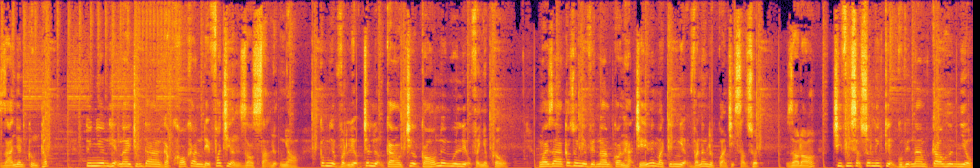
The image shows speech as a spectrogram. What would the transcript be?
giá nhân công thấp. Tuy nhiên hiện nay chúng ta gặp khó khăn để phát triển do sản lượng nhỏ, công nghiệp vật liệu chất lượng cao chưa có nên nguyên liệu phải nhập khẩu Ngoài ra, các doanh nghiệp Việt Nam còn hạn chế về mặt kinh nghiệm và năng lực quản trị sản xuất. Do đó, chi phí sản xuất linh kiện của Việt Nam cao hơn nhiều,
